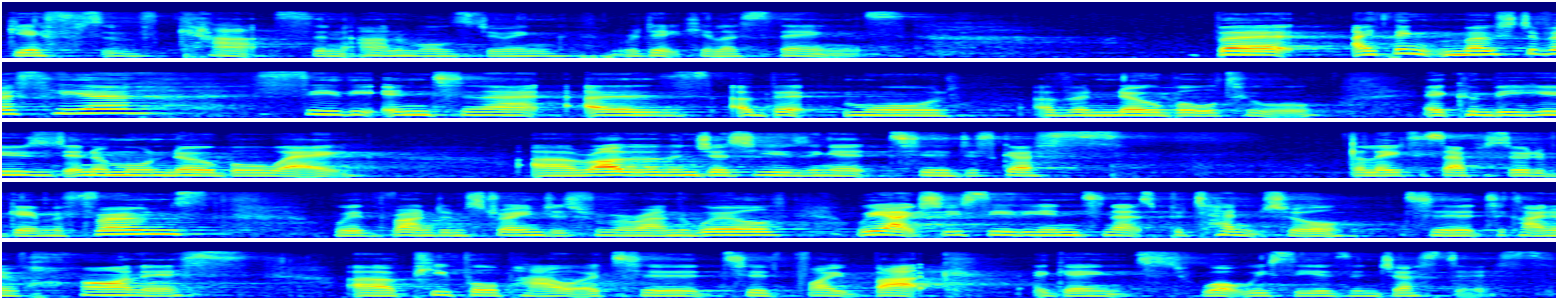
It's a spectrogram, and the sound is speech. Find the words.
gifs of cats and animals doing ridiculous things. But I think most of us here see the internet as a bit more of a noble tool. It can be used in a more noble way, uh, rather than just using it to discuss the latest episode of Game of Thrones, with random strangers from around the world, we actually see the internet's potential to, to kind of harness uh, people power to, to fight back against what we see as injustice.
